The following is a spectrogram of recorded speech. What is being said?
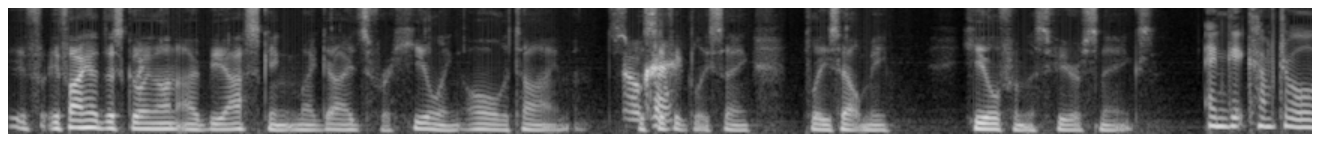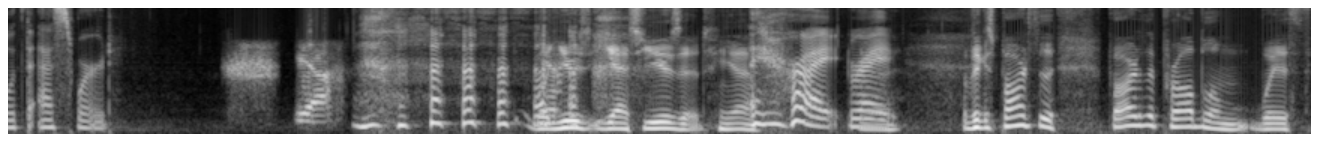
if if I had this going on, I'd be asking my guides for healing all the time, specifically saying, "Please help me heal from this fear of snakes." And get comfortable with the S word. Yeah. Well, use yes, use it. Yeah, right, right. Yeah. Because part of the part of the problem with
